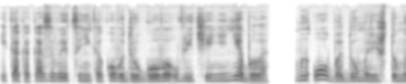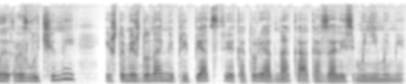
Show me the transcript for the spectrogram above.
и, как оказывается, никакого другого увлечения не было. Мы оба думали, что мы разлучены и что между нами препятствия, которые однако оказались мнимыми.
